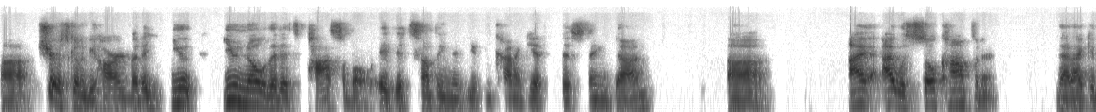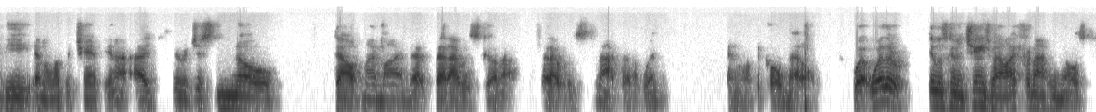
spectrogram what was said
Uh, sure, it's going to be hard, but it, you you know that it's possible. It, it's something that you can kind of get this thing done uh, I, I was so confident that I could be an Olympic champion. I, I, there was just no doubt in my mind that that I was gonna that I was not gonna win an Olympic gold medal. Whether it was going to change my life or not, who knows?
